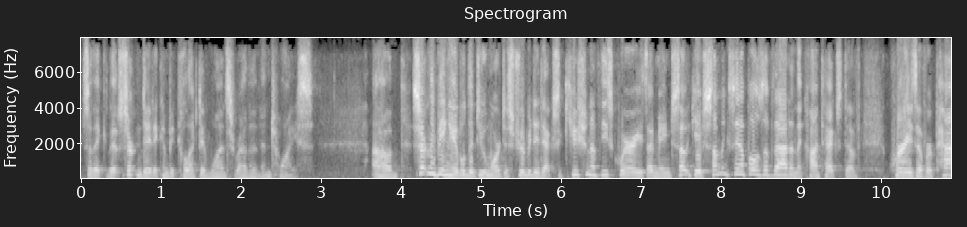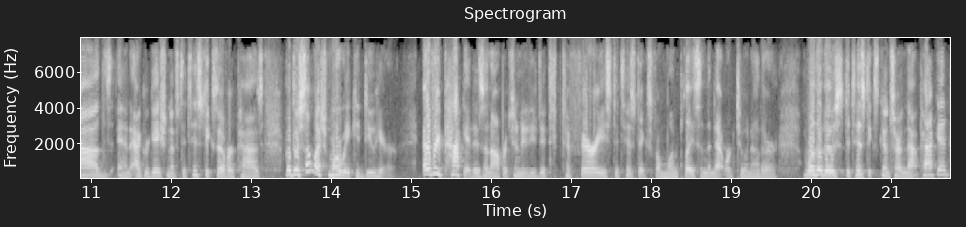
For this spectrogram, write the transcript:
so that, that certain data can be collected once rather than twice. Um, certainly being able to do more distributed execution of these queries. I mean, so gave some examples of that in the context of queries over paths and aggregation of statistics over paths, but there's so much more we could do here. Every packet is an opportunity to, to ferry statistics from one place in the network to another, whether those statistics concern that packet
